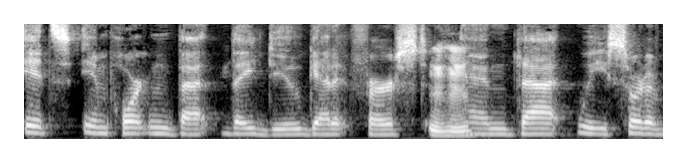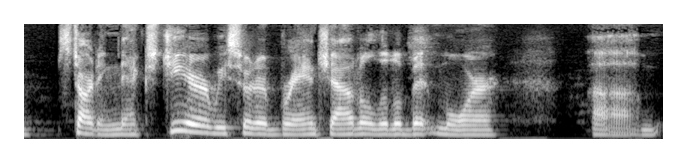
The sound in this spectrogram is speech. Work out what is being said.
it's important that they do get it 1st mm-hmm. and that we sort of starting next year we sort of branch out a little bit more um,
